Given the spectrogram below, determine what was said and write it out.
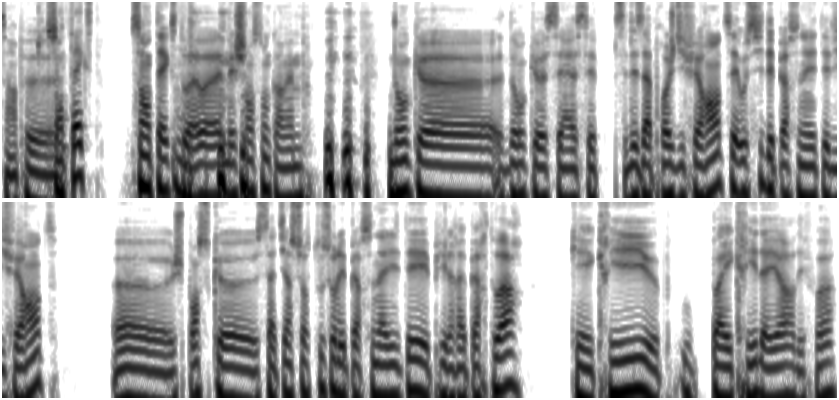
C'est un peu. Sans texte Sans texte, ouais, ouais, mais chansons quand même. donc, euh, donc euh, c'est, c'est, c'est des approches différentes. C'est aussi des personnalités différentes. Euh, je pense que ça tient surtout sur les personnalités et puis le répertoire qui est écrit euh, ou pas écrit d'ailleurs des fois.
